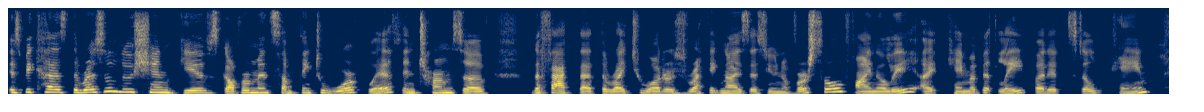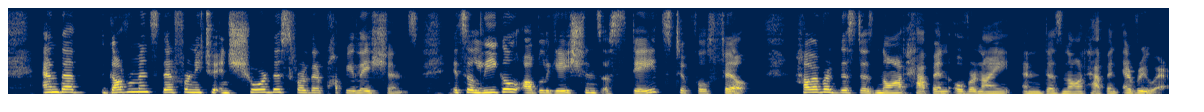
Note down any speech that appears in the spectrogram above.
is because the resolution gives governments something to work with in terms of the fact that the right to water is recognized as universal. Finally, it came a bit late, but it still came, and that governments therefore need to ensure this for their populations. It's a legal obligations of states to fulfill. However, this does not happen overnight and does not happen everywhere.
